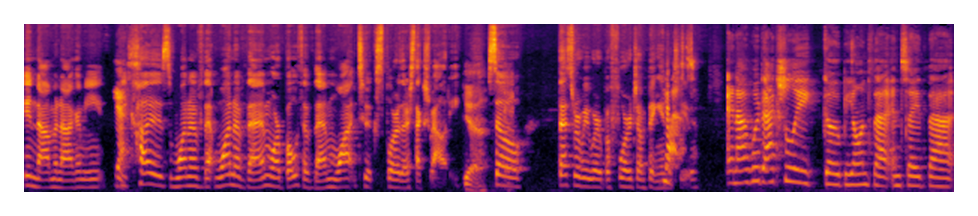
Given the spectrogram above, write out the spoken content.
in non-monogamy Yes. because one of that one of them or both of them want to explore their sexuality. Yeah. So that's where we were before jumping into. Yes. And I would actually go beyond that and say that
